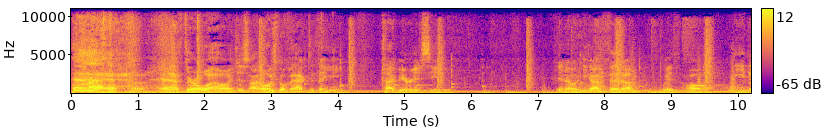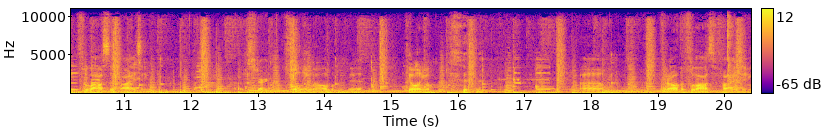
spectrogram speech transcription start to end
After a while, I just, I always go back to thinking Tiberius Caesar. You know, he got fed up with all the philosophizing. Probably started killing all of them, uh, killing them. um, but all the philosophizing,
